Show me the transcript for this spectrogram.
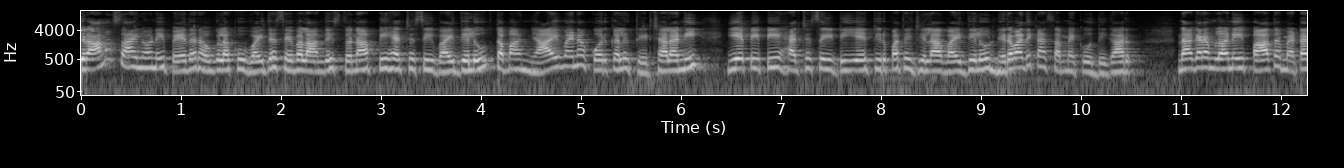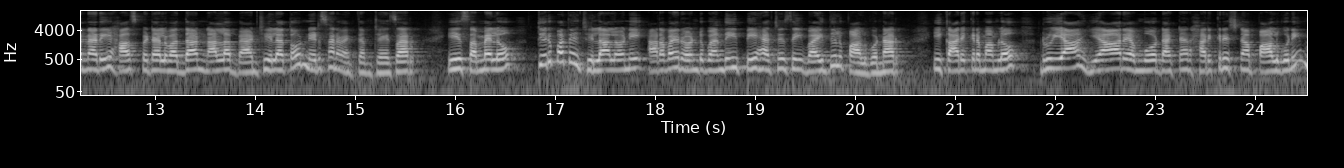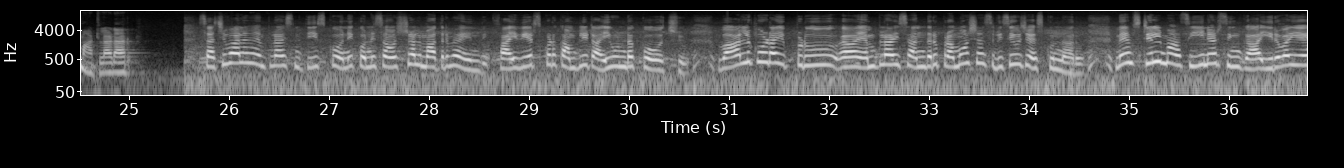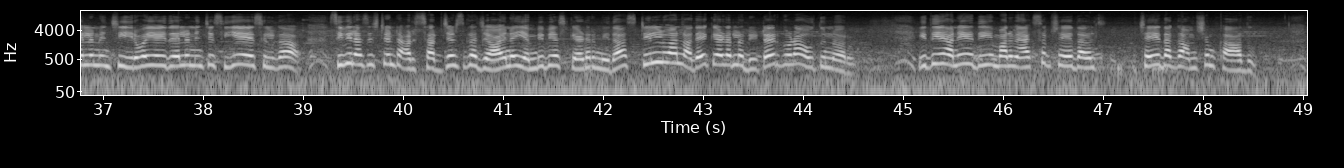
గ్రామ స్థాయిలోని పేద రోగులకు వైద్య సేవలు అందిస్తున్న పిహెచ్సి వైద్యులు తమ న్యాయమైన కోరికలు తీర్చాలని ఏపీపీ హెచ్సి డిఏ తిరుపతి జిల్లా వైద్యులు నిరవధిక సమ్మెకు దిగారు. నగరంలోని పాత వెటర్నరీ హాస్పిటల్ వద్ద నల్ల బ్యాడ్జీలతో నిరసన వ్యక్తం చేశారు. ఈ సమ్మెలో తిరుపతి జిల్లాలోని అరవై రెండు మంది పిహెచ్సి వైద్యులు పాల్గొన్నారు. ఈ కార్యక్రమంలో రుయా ఏఆర్ఎంఓ డాక్టర్ హరికృష్ణ పాల్గొని మాట్లాడారు. సచివాలయం ఎంప్లాయీస్ని తీసుకొని కొన్ని సంవత్సరాలు మాత్రమే అయింది. ఫైవ్ ఇయర్స్ కూడా కంప్లీట్ అయి ఉండకపోవచ్చు. వాళ్ళు కూడా ఇప్పుడు ఎంప్లాయీస్ అందరూ ప్రమోషన్స్ రిసీవ్ చేసుకున్నారు. మేము స్టిల్ మా సీనియర్స్ ఇంకా ఇరవై ఏళ్ళ నుంచి ఇరవై ఐదేళ్ళ నుంచి సిఏఎస్లుగా సివిల్ అసిస్టెంట్ సర్జన్స్గా జాయిన్ అయ్యి ఎంబీబీఎస్ కేడర్ మీద స్టిల్ వాళ్ళు అదే కేడర్లో రిటైర్ కూడా అవుతున్నారు. ఇది అనేది మనం యాక్సెప్ట్ చేయదల్ చేయదగ్గ అంశం కాదు.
